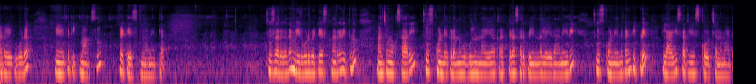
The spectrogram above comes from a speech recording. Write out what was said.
అటువైపు కూడా నేనైతే టిక్ మార్క్స్ పెట్టేసుకున్నాను ఇట్లా. చూసారు కదా మీరు కూడా పెట్టేసుకున్నారు కదా. ఇప్పుడు మంచం ఒకసారి చూసుకోండి ఎక్కడన్నా ఉగ్గులు ఉన్నాయా కరెక్ట్గా సరిపోయిందా లేదా అనేది చూసుకోండి. ఎందుకంటే ఇప్పుడే లాగి సరి చేసుకోవచ్చు అనమాట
